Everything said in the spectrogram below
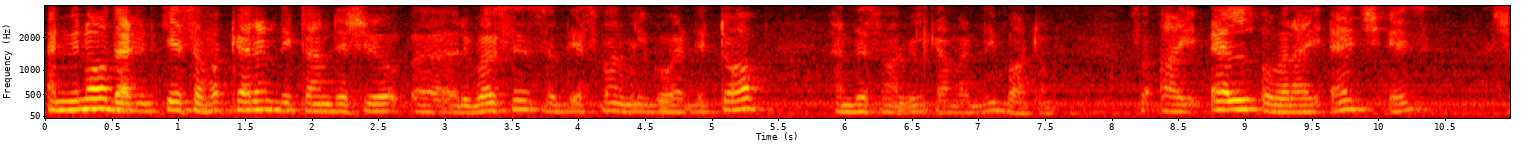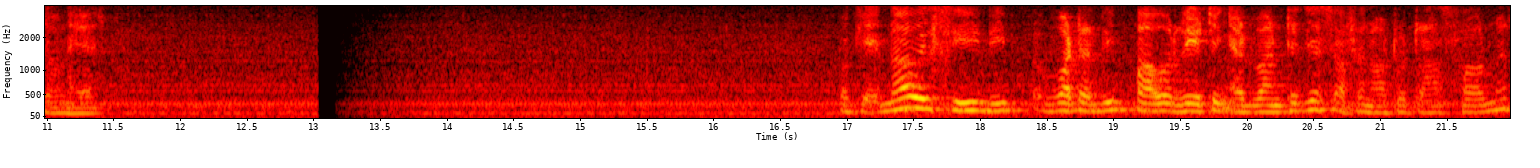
And we know that in case of a current, the turn ratio uh, reverses. So this one will go at the top and this one will come at the bottom. So IL over IH is shown here. Okay, now we'll see the what are the power rating advantages of an auto transformer.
